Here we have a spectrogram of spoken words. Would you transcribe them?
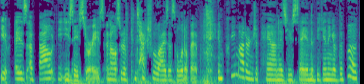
is about the Ise stories, and I'll sort of contextualize us a little bit. In pre modern Japan, as you say in the beginning of the book,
